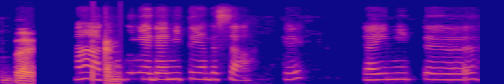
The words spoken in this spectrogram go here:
Baik. Ha, kamu guna diameter yang besar. Okay. Diameter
